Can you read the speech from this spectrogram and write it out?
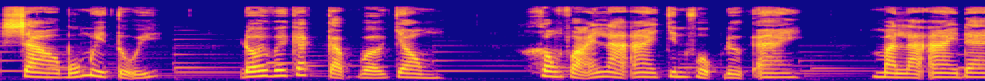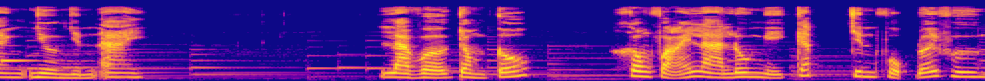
Sau 40 tuổi, đối với các cặp vợ chồng, không phải là ai chinh phục được ai, mà là ai đang nhường nhịn ai. Là vợ chồng tốt, không phải là luôn nghĩ cách chinh phục đối phương,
